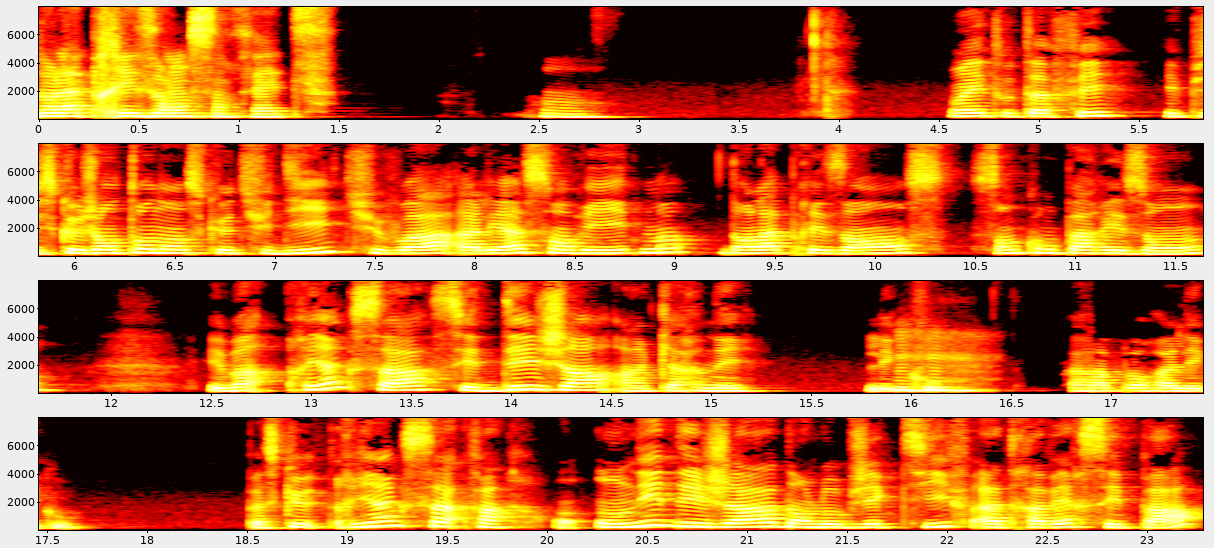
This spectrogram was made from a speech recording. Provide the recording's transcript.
dans la présence en fait. Hmm. Oui, tout à fait. Et puis ce que j'entends dans ce que tu dis, tu vois, aller à son rythme, dans la présence, sans comparaison, eh ben rien que ça, c'est déjà incarner l'écho mhm. par rapport à l'ego. Parce que rien que ça, enfin, on, est déjà dans l'objectif à travers ces pas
